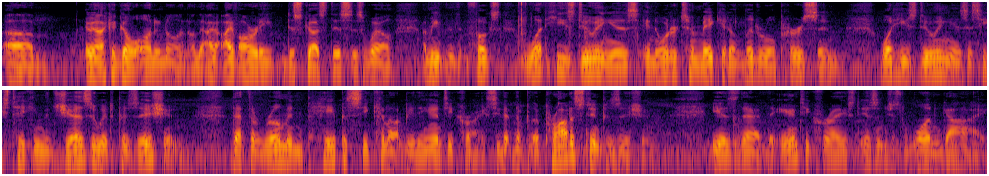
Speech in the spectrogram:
Um, I mean, I could go on and on. I, have already discussed this as well. I mean, folks, what he's doing is, in order to make it a literal person, what he's doing is, is he's taking the Jesuit position that the Roman papacy cannot be the Antichrist. See, that the, the Protestant position is that the Antichrist isn't just one guy,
